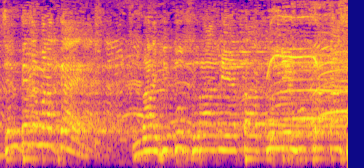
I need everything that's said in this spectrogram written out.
जनतेच्या मनात काय नाही दुसरा नेता कुणी हो प्रकाश?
